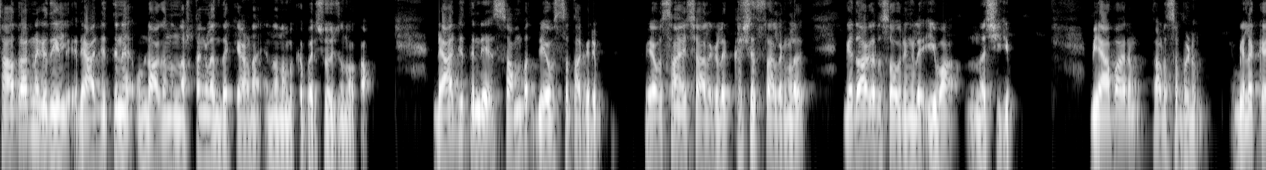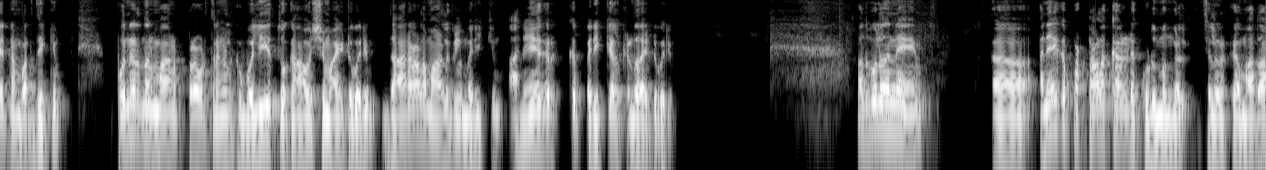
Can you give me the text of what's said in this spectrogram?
സാധാരണഗതിയിൽ രാജ്യത്തിന് ഉണ്ടാകുന്ന നഷ്ടങ്ങൾ എന്തൊക്കെയാണ് എന്ന് നമുക്ക് പരിശോധിച്ച് നോക്കാം. രാജ്യത്തിന്റെ സമ്പദ് വ്യവസ്ഥ തകരും. വ്യവസായശാലകൾ കൃഷിസ്ഥലങ്ങൾ ഗതാഗത സൗകര്യങ്ങൾ ഇവ നശിക്കും. വ്യാപാരം തടസ്സപ്പെടും. വിലക്കയറ്റം വർദ്ധിക്കും. പുനർനിർമ്മാണ പ്രവർത്തനങ്ങൾക്ക് വലിയ തുക ആവശ്യമായിട്ട് വരും. ധാരാളം ആളുകൾ മരിക്കും. അനേകർക്ക് പരിക്കേൽക്കേണ്ടതായിട്ട് വരും. അതുപോലെ തന്നെ അനേക പട്ടാളക്കാരുടെ കുടുംബങ്ങൾ ചിലർക്ക് മാതാ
